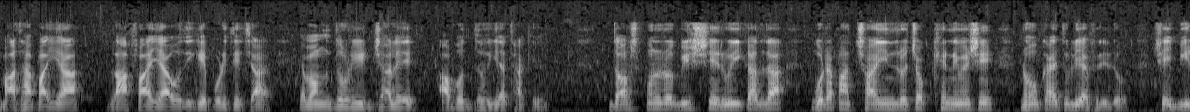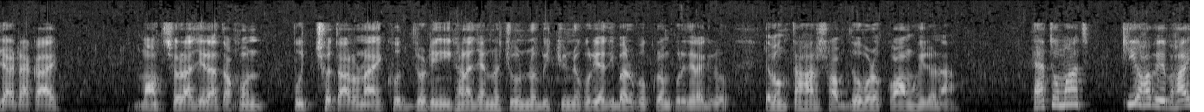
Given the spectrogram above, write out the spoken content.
বাধা পাইয়া লাফাইয়া ওদিকে পড়িতে চায় এবং দড়ির জালে আবদ্ধ হইয়া থাকে। দশ পনেরো বিশ্বে রুই কাতলা গোটা পাঁচ ছয় ইন্দ্রচক্ষের নিমেষে নৌকায় তুলিয়া ফেলিল। সেই বিরাট আকায় মৎস্যরাজেরা তখন পুচ্ছ তাড়নায় ক্ষুদ্র ডিঙিখানা যেন চূর্ণ বিচ্ছিন্ন করিয়া দিবার উপক্রম করিতে লাগিল, এবং তাহার শব্দ বড় কম হইল না। এত মাছ, কি হবে ভাই?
